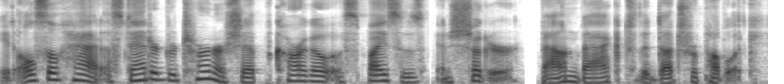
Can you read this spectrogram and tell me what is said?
It also had a standard returner ship cargo of spices and sugar bound back to the Dutch Republic.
